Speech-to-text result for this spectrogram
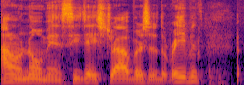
I don't know, man. C.J. Stroud versus the Ravens.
